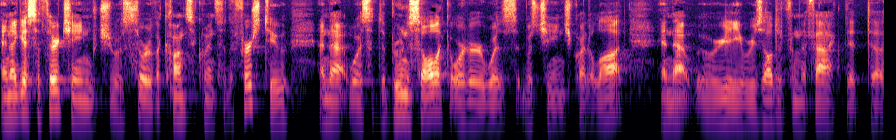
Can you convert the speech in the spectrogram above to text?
And I guess the third change, which was sort of a consequence of the first two, and that was that the Brunissolic order was, was changed quite a lot, and that really resulted from the fact that uh,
